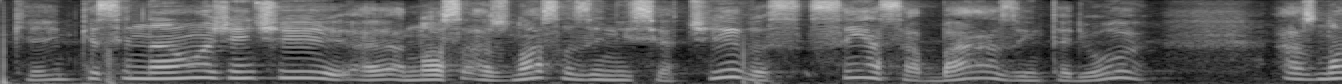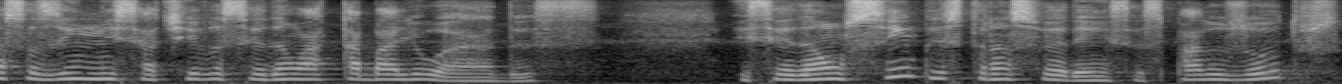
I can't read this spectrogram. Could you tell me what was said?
Ok? Porque senão a gente, a nossa, as nossas iniciativas, sem essa base interior, as nossas iniciativas serão atabalhoadas e serão simples transferências para os outros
